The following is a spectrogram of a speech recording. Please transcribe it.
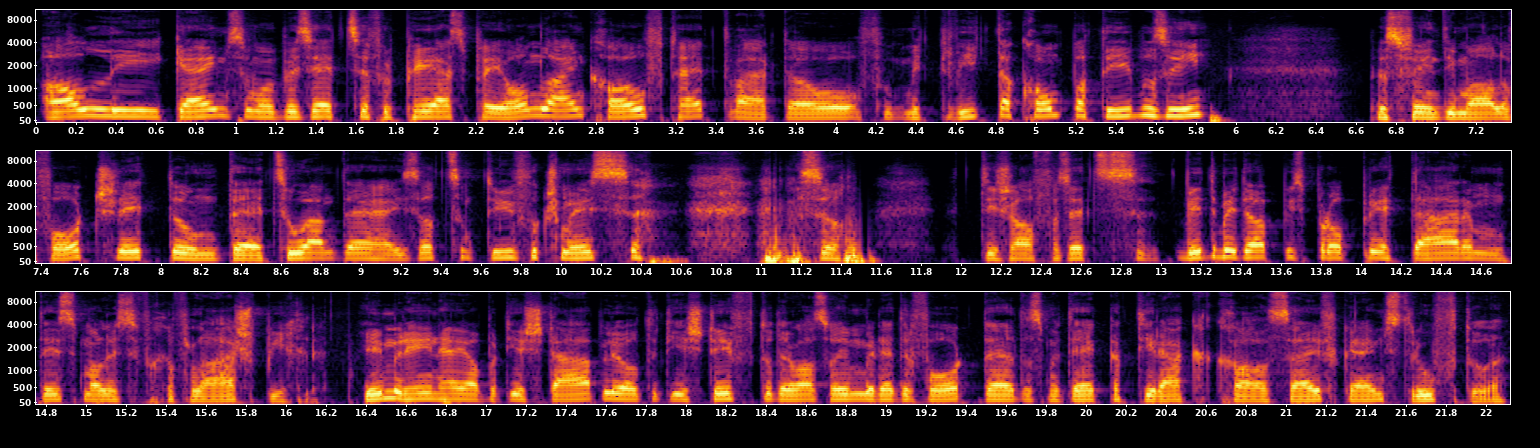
alle Games, die man bis jetzt für PSP Online gekauft hat, werden auch mit Vita kompatibel sein. Das finde ich mal ein Fortschritt und äh, zu haben sie so zum Teufel geschmissen. also, die es jetzt wieder mit etwas Proprietärem und diesmal ist es einfach ein Flashspeicher. Immerhin haben aber die Stäbchen oder die Stifte oder was auch immer den Vorteil, dass man dort direkt kann Safe Games drauf tun kann.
